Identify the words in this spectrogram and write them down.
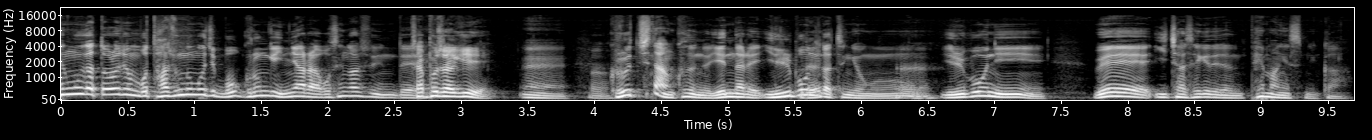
핵무기가 떨어지면 뭐 다 죽는 거지 뭐 그런 게 있냐라고 생각할 수 있는데 자포자기 예. 어. 그렇지는 않거든요. 옛날에 일본 그래? 같은 경우 네. 일본이 왜 2차 세계대전 패망했습니까?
